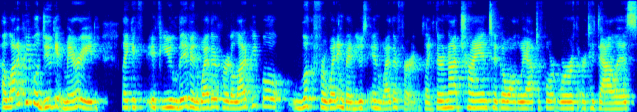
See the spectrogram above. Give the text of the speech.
a lot of people do get married like if, if you live in Weatherford, a lot of people look for wedding venues in Weatherford. Like they're not trying to go all the way out to Fort Worth or to Dallas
